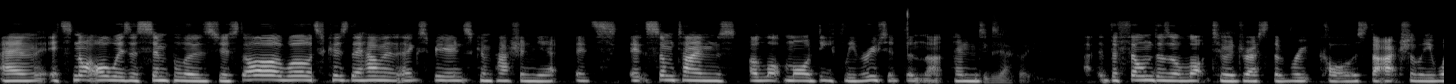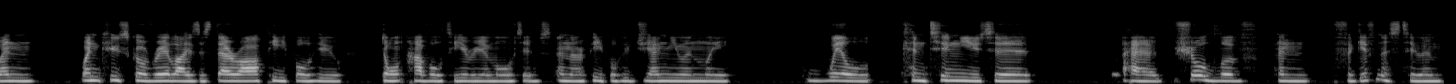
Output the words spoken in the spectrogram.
Um, it's not always as simple as just oh well it's because they haven't experienced compassion yet. It's it's sometimes a lot more deeply rooted than that, and exactly. the film does a lot to address the root cause that actually when when Kuzco realizes there are people who don't have ulterior motives and there are people who genuinely will continue to uh, show love and forgiveness to him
